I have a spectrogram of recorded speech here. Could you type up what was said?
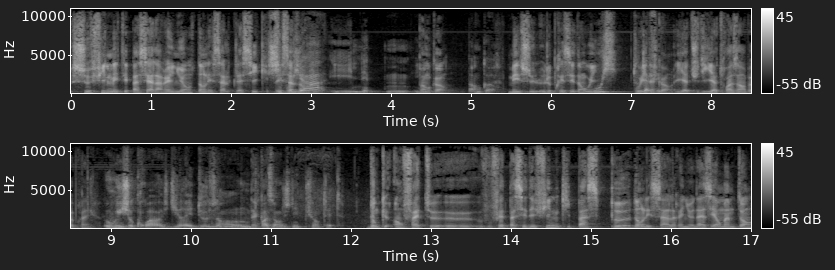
Ce film était passé à La Réunion dans les salles classiques, les salles normales. il n'est hum, Pas il- encore. Pas encore. Mais ce- le précédent, oui. Oui, tout oui, à fait. d'accord. Il y a, tu dis il y a trois ans à peu près. Oui, je crois, je dirais deux ans trois ans, je n'ai plus en tête. Donc, en fait, euh, vous faites passer des films qui passent peu dans les salles réunionnaises et en même temps,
